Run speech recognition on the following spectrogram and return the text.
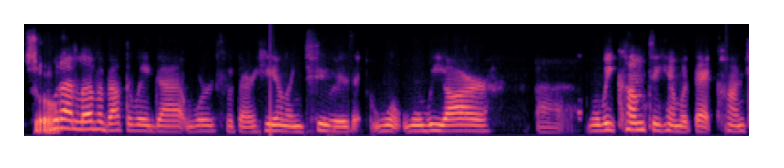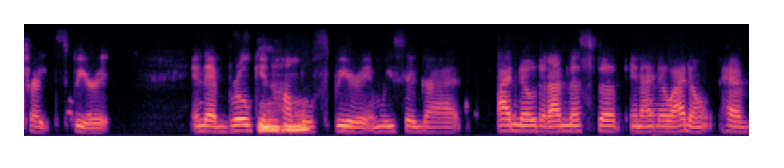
so, what I love about the way God works with our healing too is when we are uh, when we come to Him with that contrite spirit and that broken, mm-hmm. humble spirit. And we say, God, I know that I messed up and I know I don't have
